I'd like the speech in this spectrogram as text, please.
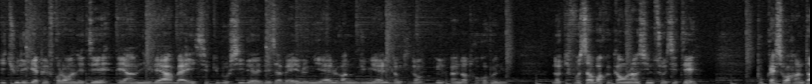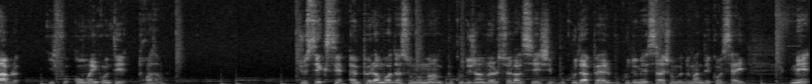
ils tuent les guêpes et frelons en été et en hiver, ben, ils s'occupent aussi des, abeilles, le miel, vendent du miel, donc ils ont un autre revenu. Donc il faut savoir que quand on lance une société, pour qu'elle soit rentable, il faut au moins compter 3 ans. Je sais que c'est un peu la mode en ce moment, beaucoup de gens veulent se lancer, j'ai beaucoup d'appels, beaucoup de messages, on me demande des conseils, mais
